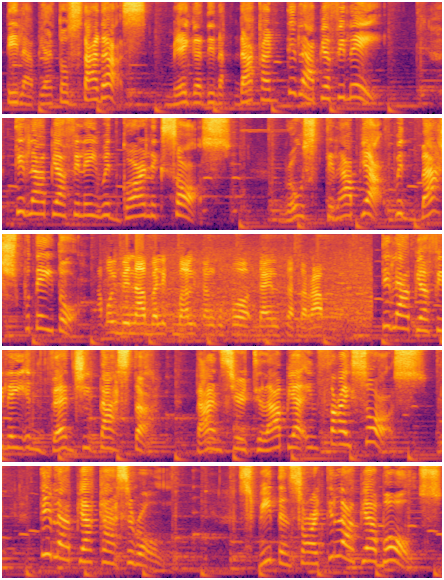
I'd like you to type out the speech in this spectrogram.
tilapia tostadas, mega dinakdakan tilapia fillet, tilapia fillet with garlic sauce, roast tilapia with mashed potato, Ako'y binabalik-balikan ko po dahil sa sarap. tilapia fillet in veggie pasta, pan-seared tilapia in thigh sauce, tilapia casserole, sweet and sour tilapia balls,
